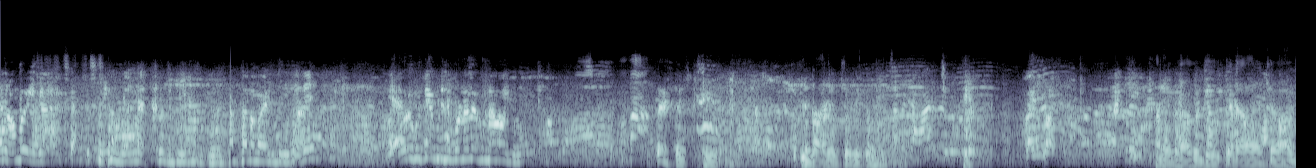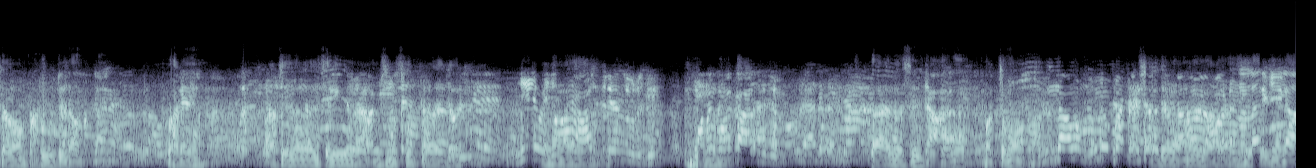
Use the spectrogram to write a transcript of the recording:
ரொம்ப ஒரு குட்டி பிடிச்சி வந்துடும் குட்டி பட்டு குட்டி தான் பார்த்தீங்கன்னா தெளிவு சூப்பராக இருக்கு. உனக்கு உனக்கு ஆள் வேலை பேசிட்டு இருக்காங்க மொத்தமா. இருந்தாலும் முருகப்பா நல்லா இருக்கீங்களா?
